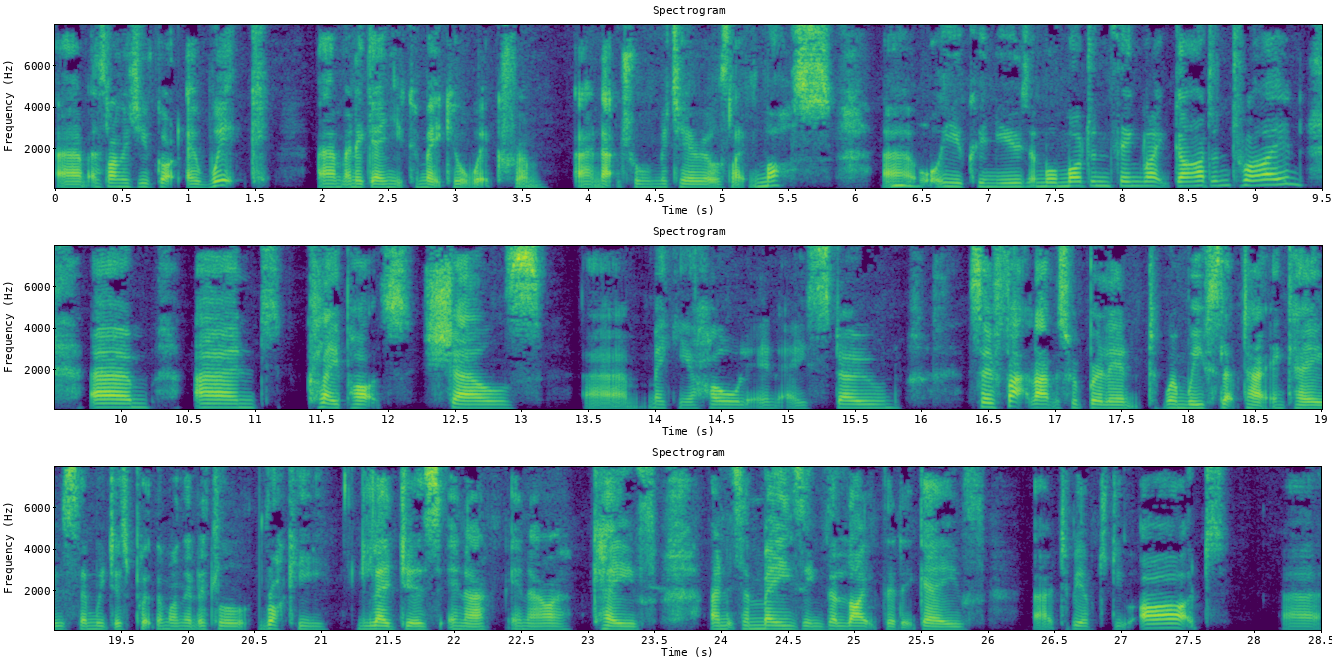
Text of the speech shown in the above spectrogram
Um, as long as you've got a wick, um, and again, you can make your wick from uh, natural materials like moss, uh, mm. or you can use a more modern thing like garden twine, um, and clay pots, shells, um, making a hole in a stone so fat lamps were brilliant when we slept out in caves. Then we just put them on the little rocky ledges in our in our cave, and it's amazing the light that it gave uh, to be able to do art. Uh,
